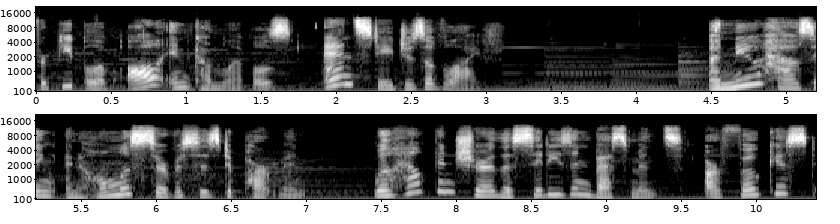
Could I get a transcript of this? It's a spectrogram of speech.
for people of all income levels and stages of life. A new Housing and Homeless Services Department will help ensure the city's investments are focused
